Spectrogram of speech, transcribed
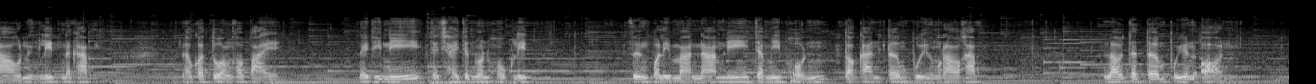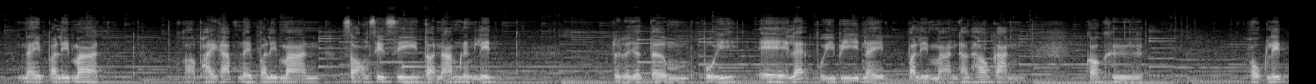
ราวๆ1ลิตรนะครับเราก็ตวงเข้าไป ในที่นี้จะใช้จำนวน 6 ลิตร ซึ่งปริมาณน้ำนี้จะมีผลต่อการเติมปุ๋ยของเราครับ เราจะเติมปุ๋ยอ่อนในปริมาตรขออภัยครับในปริมาณ2ซีซีต่อน้ำ1ลิตรโดยเราจะเติมปุ๋ย A และปุ๋ย B ในปริมาณเท่าๆกัน ก็คือ 6 ลิตร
